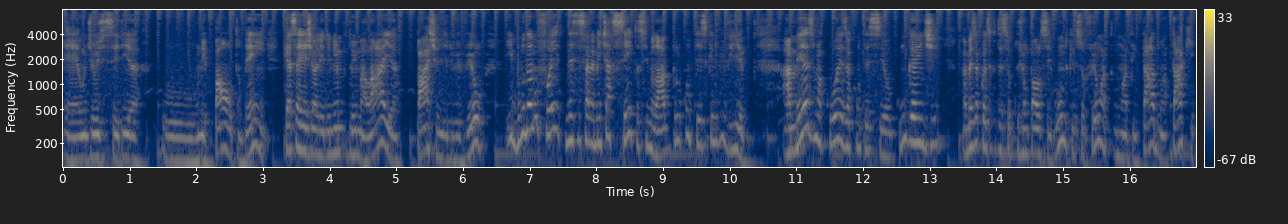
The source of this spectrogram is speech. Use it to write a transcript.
é, onde hoje seria o Nepal também, que é essa região ali do, do Himalaia, parte onde ele viveu, e Buda não foi necessariamente aceito, assimilado pelo contexto que ele vivia. A mesma coisa aconteceu com Gandhi, a mesma coisa aconteceu com João Paulo II, que ele sofreu um, um atentado, um ataque,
